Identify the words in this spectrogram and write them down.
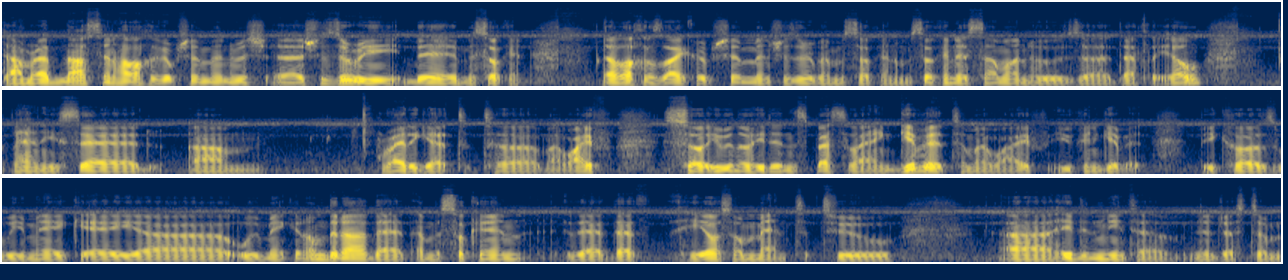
Dam Rav Nassan halacha Shimon uh, Shizuri be Misokin. The halacha is like Rav Shimon Shizuri be Misokin. A Misokin is someone who's uh, deathly ill and he said, um, write a get to my wife. So even though he didn't specify and give it to my wife, you can give it because we make a uh, we make an umdana that a masukin that that he also meant to. Uh, he didn't mean to you know, just to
